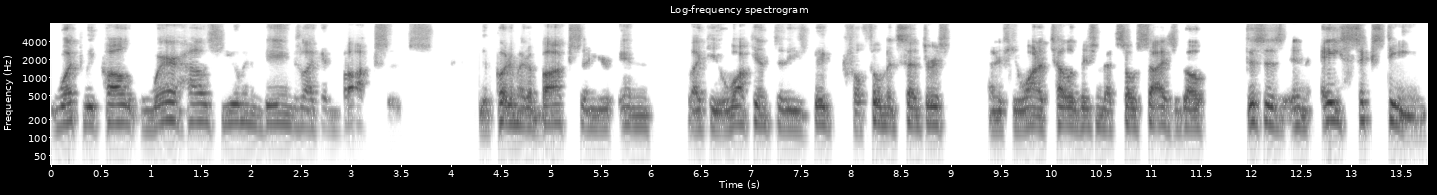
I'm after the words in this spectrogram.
what we call warehouse human beings like in boxes. You put them in a box and you're in, like you walk into these big fulfillment centers. And if you want a television that's so size, you go, this is in A16.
